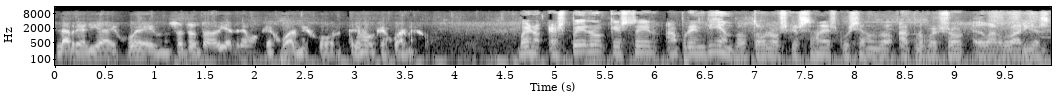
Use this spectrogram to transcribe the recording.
la realidad del juego. Nosotros todavía tenemos que jugar mejor, tenemos que jugar mejor. Bueno, espero que estén aprendiendo todos los que están escuchando al profesor Eduardo Arias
